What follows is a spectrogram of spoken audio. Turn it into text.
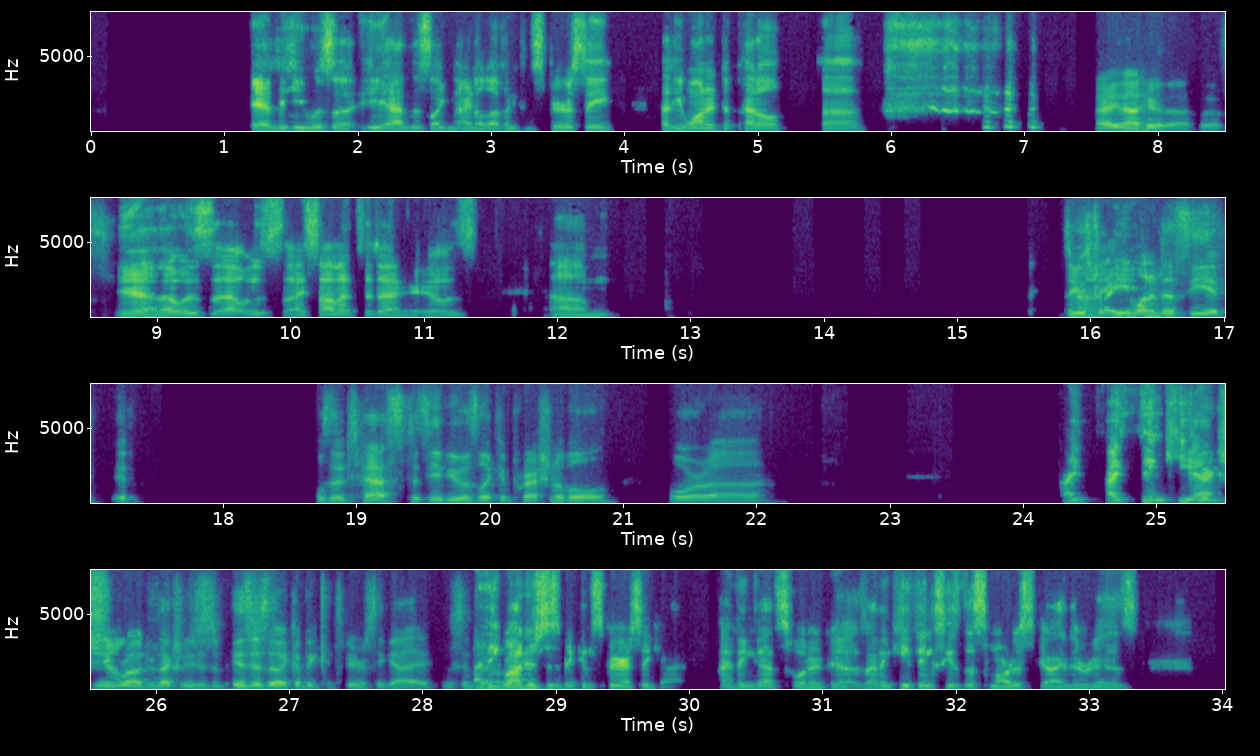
And he was a he had this like 9/11 conspiracy that he wanted to peddle. Uh, How did you not hear that? This. Yeah, that was that was I saw that today. It was um, so he was trying. Uh, he, he wanted to see if if was it a test to see if he was like impressionable or uh I I think he actually think Rodgers actually is just is just like a big conspiracy guy. I think Rodgers is a big conspiracy guy. I think that's what it is. I think he thinks he's the smartest guy there is,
